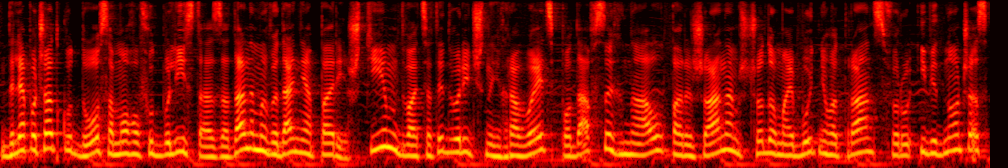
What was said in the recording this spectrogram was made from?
Для початку до самого футболіста, за даними видання Паріж Тім, 22-річний гравець подав сигнал парижанам щодо майбутнього трансферу і відночас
